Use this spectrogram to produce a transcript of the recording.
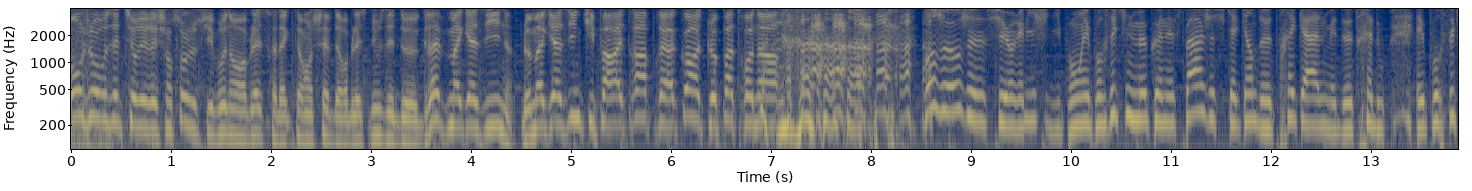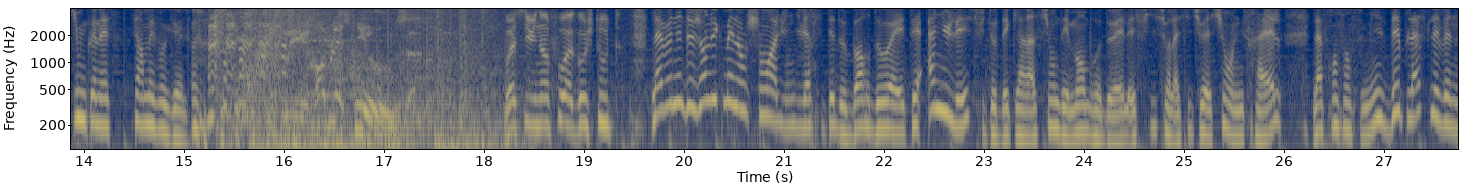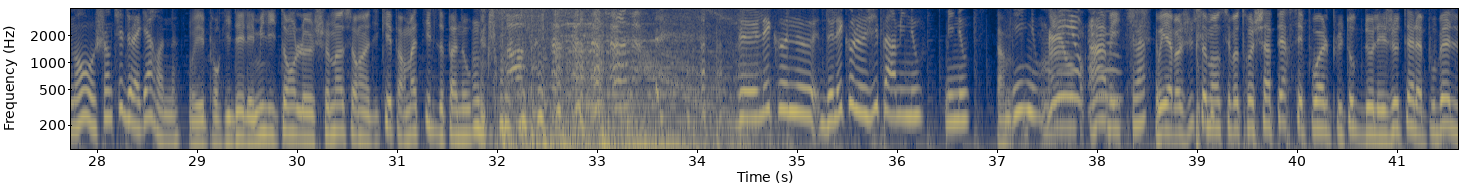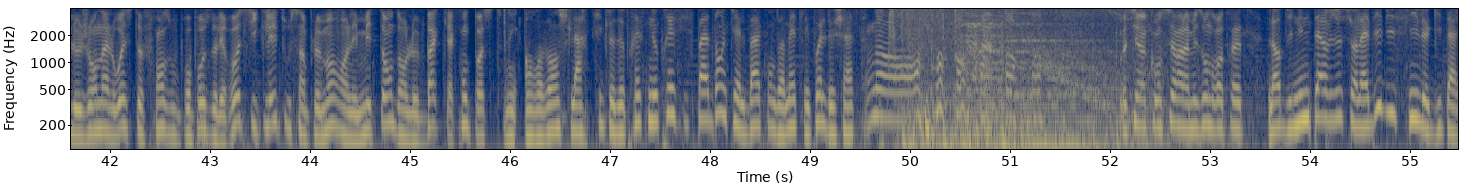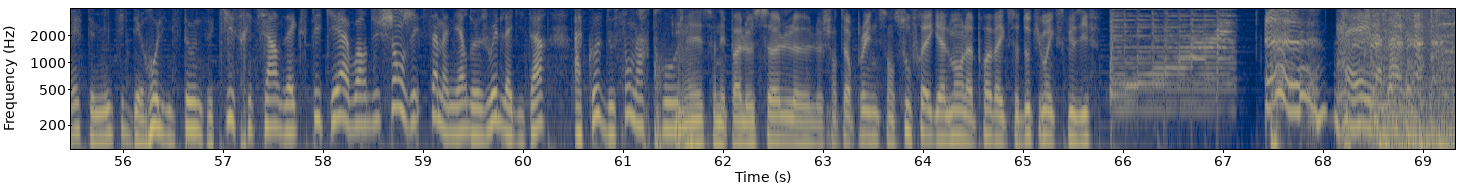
Bonjour, vous êtes sur Rire et Chanson, je suis Bruno Robles, rédacteur en chef de Robles News et de Grève Magazine, le magazine qui paraîtra après accord avec le patronat. Bonjour, je suis Aurélie Philippon et pour ceux qui ne me connaissent pas, je suis quelqu'un de très calme et de très doux. Et pour ceux qui me connaissent, fermez vos gueules. Les Robles News. Voici une info à gauche toute. La venue de Jean-Luc Mélenchon à l'université de Bordeaux a été annulée suite aux déclarations des membres de LFI sur la situation en Israël. La France Insoumise déplace l'événement au chantier de la Garonne. Oui, pour guider les militants, le chemin sera indiqué par Mathilde Panot. de l'écologie parmi nous. Minou. Par- Minou. Ah oui. Tu vois Oui, ah bah justement, si votre chat perd ses poils plutôt que de les jeter à la poubelle, le journal Ouest France vous propose de les recycler tout simplement en les mettant dans le bac à compost. Oui, en revanche, l'article de presse ne précise pas dans quel bac on doit mettre les poils de chatte. Voici un concert à la maison de retraite. Lors d'une interview sur la BBC, le guitariste mythique des Rolling Stones, Keith Richards, a expliqué avoir dû changer sa manière de jouer de la guitare à cause de son arthrose. Mais ce n'est pas le seul, euh, le chanteur Prince en souffrait également, la preuve avec ce document exclusif. Hey, la.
